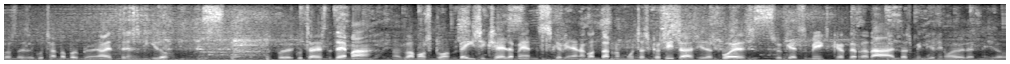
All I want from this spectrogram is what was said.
Lo estáis escuchando por primera vez en el nido. Después de escuchar este tema, nos vamos con Basic Elements, que vienen a contarnos muchas cositas, y después su Gets Mix, que cerrará el 2019 del nido.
